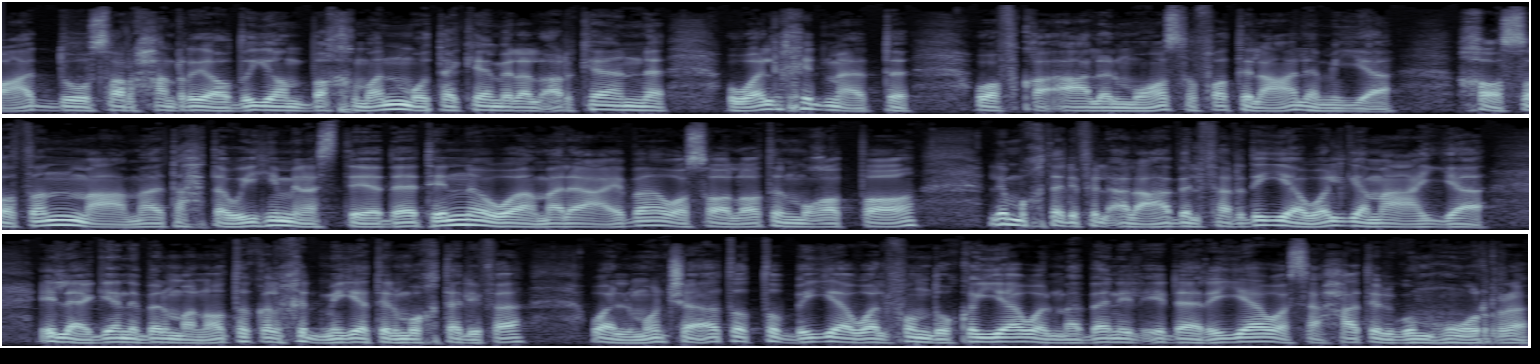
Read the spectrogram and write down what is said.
تعد صرحا رياضيا ضخما متكامل الأركان والخدمات وفق أعلى المواصفات العالمية خاصة مع ما تحتويه من استعدادات وملاعب وصالات مغطاة لمختلف الألعاب الفردية والجماعية إلى جانب المناطق الخدمية المختلفة والمنشآت الطبية والفندقية والمباني الإدارية وساحات الجمهور.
